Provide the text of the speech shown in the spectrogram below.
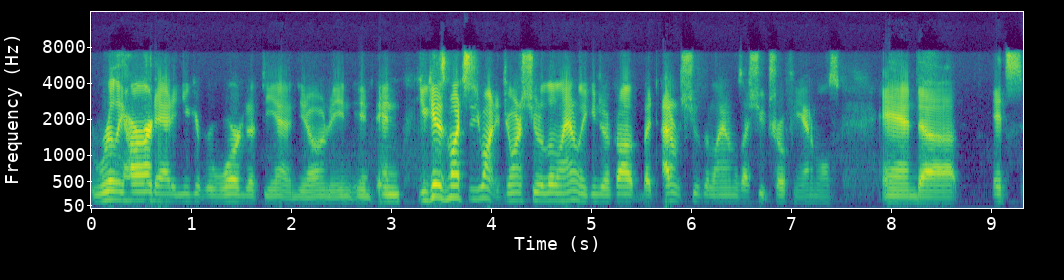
really hard at it and you get rewarded at the end, you know, and, and, and you get as much as you want. If you want to shoot a little animal, you can do it. But I don't shoot little animals. I shoot trophy animals. And uh, it's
